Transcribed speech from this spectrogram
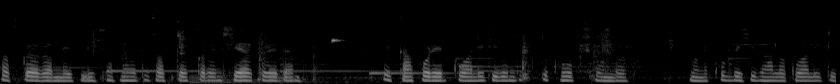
সাবস্ক্রাইবার নেই প্লিজ আপনারা একটু সাবস্ক্রাইব করেন শেয়ার করে দেন। এই কাপড়ের কোয়ালিটি কিন্তু খুব সুন্দর মানে খুব বেশি ভালো কোয়ালিটি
